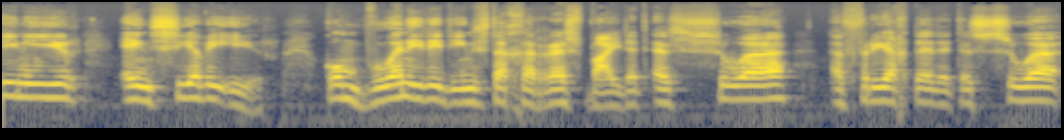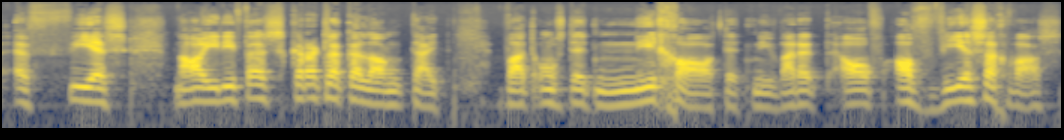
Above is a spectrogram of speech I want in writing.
10uur en 7uur. Kom woon hierdie dienste gerus by. Dit is so 'n vreugde, dit is so 'n fees na hierdie verskriklike lang tyd wat ons dit nie gehad het nie, wat dit af afwesig was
